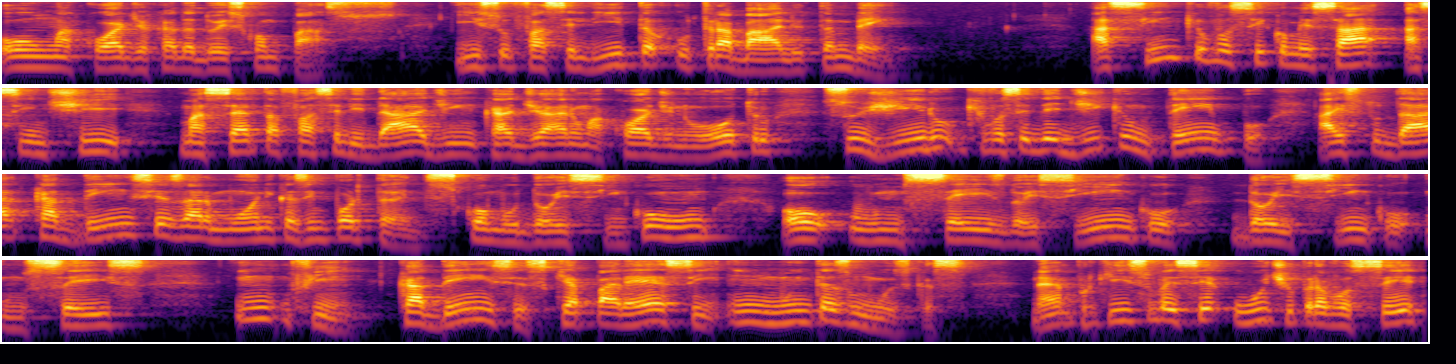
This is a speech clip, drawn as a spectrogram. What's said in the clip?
ou um acorde a cada dois compassos. Isso facilita o trabalho também. Assim que você começar a sentir uma certa facilidade em encadear um acorde no outro, sugiro que você dedique um tempo a estudar cadências harmônicas importantes, como o 251 ou o 1625, 2516, enfim, cadências que aparecem em muitas músicas. Né? Porque isso vai ser útil para você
